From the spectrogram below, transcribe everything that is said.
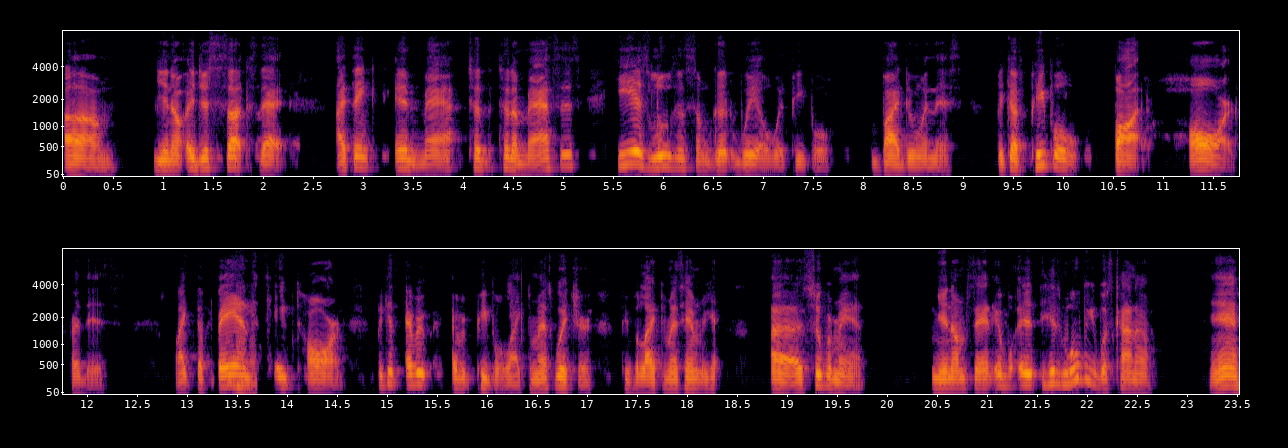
Um, you know, it just sucks that I think in ma to to the masses, he is losing some goodwill with people by doing this because people fought hard for this. Like the fans caped hard because every every people liked him as Witcher, people liked him as Henry, uh, Superman. You know what I'm saying? It, it his movie was kind of, eh.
